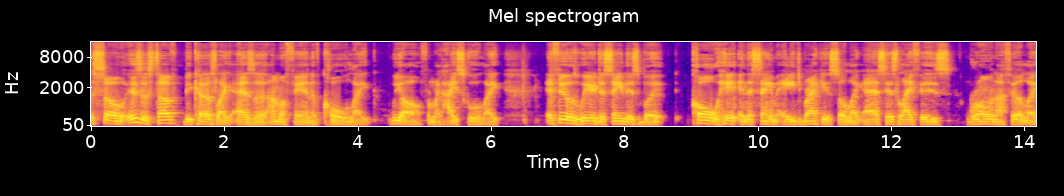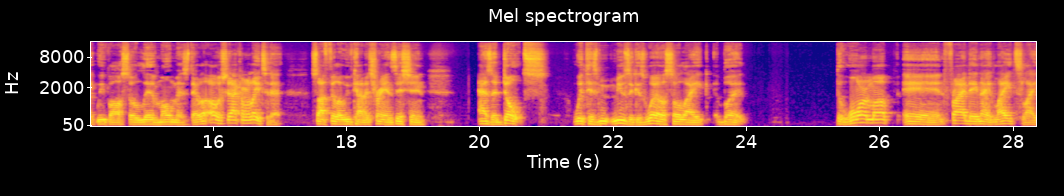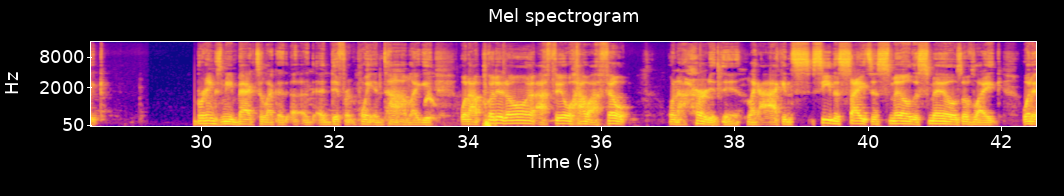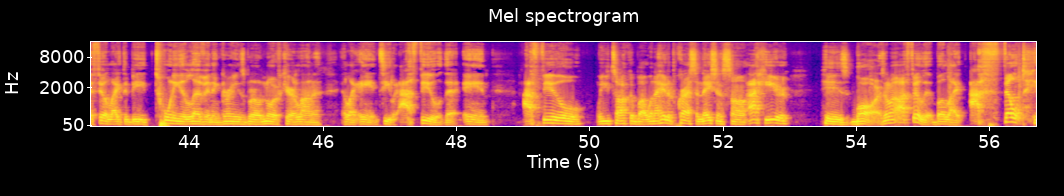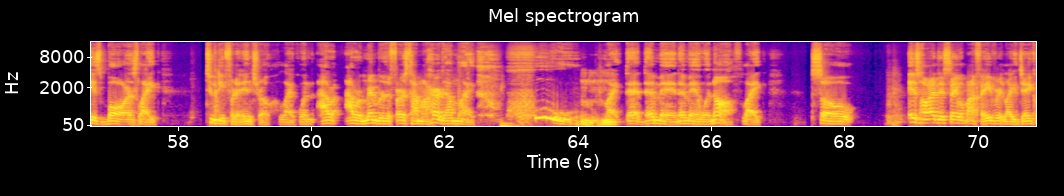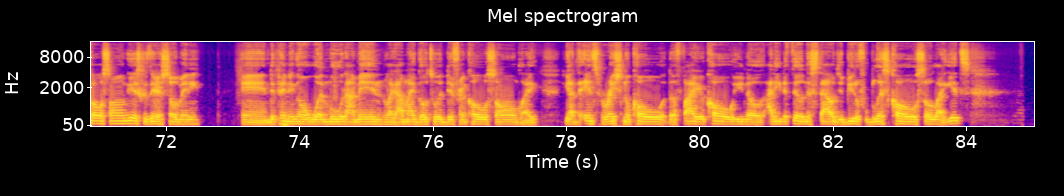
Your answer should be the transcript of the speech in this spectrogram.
So this is tough because, like, as a I'm a fan of Cole. Like, we all from like high school. Like, it feels weird to say this, but Cole hit in the same age bracket. So, like, as his life is grown, I feel like we've also lived moments that, like, oh shit, I can relate to that. So I feel like we've kind of transitioned as adults with his music as well. So like, but the warm up and Friday Night Lights like brings me back to like a, a, a different point in time. Like it, when I put it on, I feel how I felt when I heard it. Then, like I can see the sights and smell the smells of like what it felt like to be 2011 in Greensboro, North Carolina, and like A and T. Like I feel that, and I feel when you talk about when I hear the procrastination song, I hear his bars. I, And I feel it, but like I felt his bars like too deep for the intro. Like when I I remember the first time I heard it, I'm like, whoo, mm-hmm. like that that man that man went off. Like so, it's hard to say what my favorite like J Cole song is because there's so many, and depending on what mood I'm in, like I might go to a different Cole song. Like you got the inspirational Cole, the fire Cole. You know, I need to feel nostalgia, beautiful bliss Cole. So like it's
